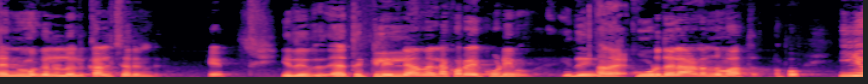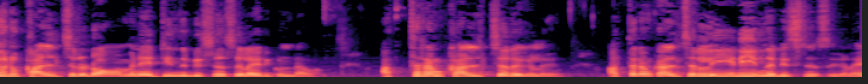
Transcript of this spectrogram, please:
നന്മകളുള്ള ഒരു കൾച്ചർ ഉണ്ട്. ഓക്കെ? ഇത് തെക്കിലില്ല എന്നല്ല കുറെ കൂടി ഇത് കൂടുതലാണെന്ന് മാത്രം. അപ്പോൾ ഈ ഒരു കൾച്ചർ ഡോമിനേറ്റ് ചെയ്യുന്ന ബിസിനസ്സുകളായിരിക്കും ഉണ്ടാവുക. അത്തരം കൾച്ചറുകൾ അത്തരം കൾച്ചർ ലീഡ് ചെയ്യുന്ന ബിസിനസ്സുകളെ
